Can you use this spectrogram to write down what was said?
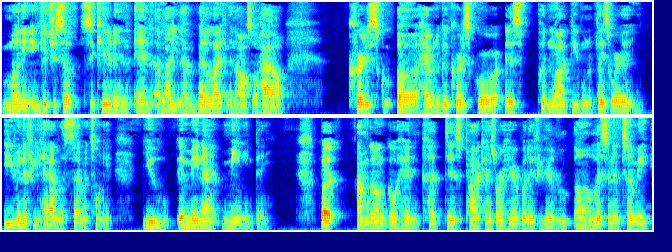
money and get yourself secured and, and allow you to have a better life, and also how credit score uh, having a good credit score is putting a lot of people in a place where even if you have a 720, you it may not mean anything, but I'm to go ahead and cut this podcast right here. But if you're uh, listening to me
